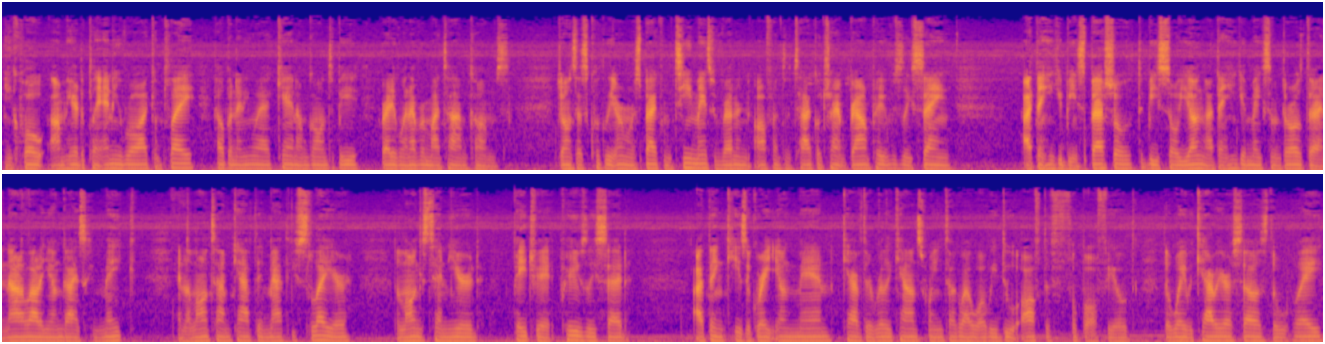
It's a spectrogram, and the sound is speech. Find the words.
He quote, I'm here to play any role I can play, helping any way I can. I'm going to be ready whenever my time comes. Jones has quickly earned respect from teammates with veteran offensive tackle Trent Brown previously saying, I think he could be special to be so young. I think he can make some throws that not a lot of young guys can make. And the longtime captain Matthew Slater, the longest tenured Patriot, previously said, I think he's a great young man. Character really counts when you talk about what we do off the football field, the way we carry ourselves, the way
